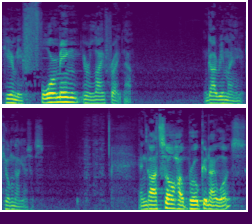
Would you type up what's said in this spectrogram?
hear me, forming your life right now. And God reminded me, 기억나게 하셨어요. And God saw how broken I was,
